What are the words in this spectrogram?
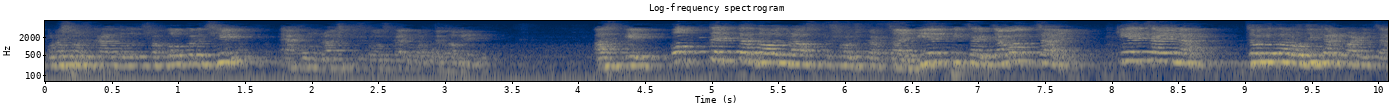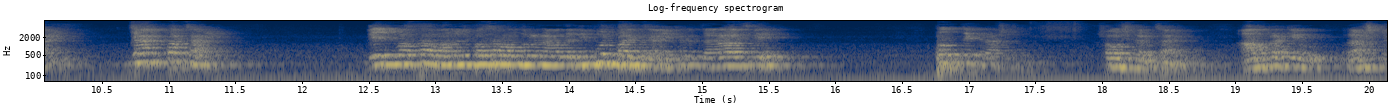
কোন সংস্কার আন্দোলন সফল করেছি, এখন রাষ্ট্র সংস্কার করতে হবে। আজকে প্রত্যেকটা দল রাষ্ট্র সংস্কার চায়, বিএনপি চাই জামাত চায়। কে চায় না? জনতার অধিকার পার্টি চায় জাগপা চায়। দেশ বাঁচা মানুষ বাঁচা আন্দোলনে আমাদের রিপোর্ট ভাই চাই এখানে যারা আছে, প্রত্যেক রাষ্ট্র সংস্কার চায়। আমরা কেউ রাষ্ট্র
